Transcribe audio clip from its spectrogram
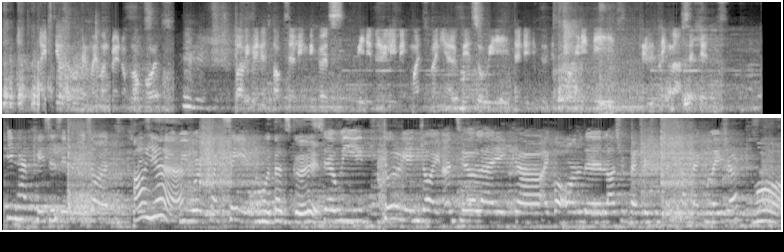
I still do have my own brand of longboards, mm-hmm. but we kind of stopped selling because we didn't really make much money out of it. So we turned it into this community kind of thing, last sessions didn't have cases in the resort. Oh yeah. We were quite safe. Oh, that's good. So we totally enjoyed until like uh, I got on the last repatriation flight to come back Malaysia. Oh.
